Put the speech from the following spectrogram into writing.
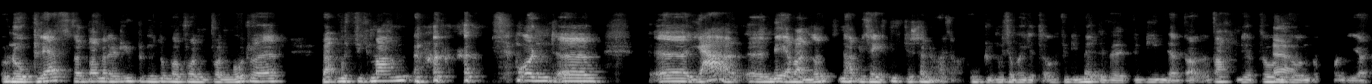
No Class, das war meine Lieblingsnummer von, von Motorhead, das musste ich machen. und äh, äh, ja, äh, nee, aber ansonsten habe ich ja jetzt nicht gestanden gesagt, oh, du musst aber jetzt irgendwie die Metal-Welt bedienen, der wachten jetzt so ja. und so und so von dir.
